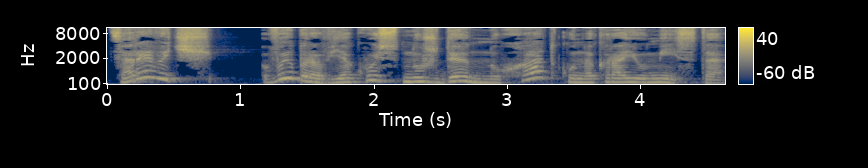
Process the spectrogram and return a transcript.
Царевич вибрав якусь нужденну хатку на краю міста,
